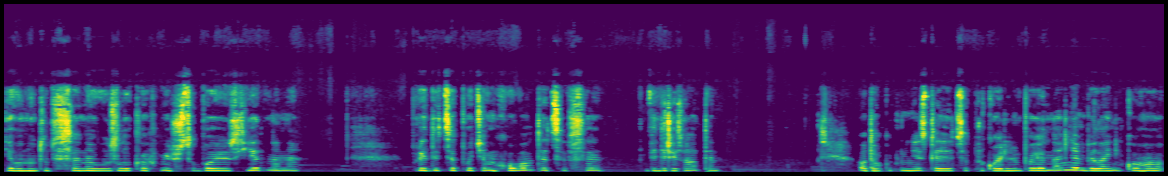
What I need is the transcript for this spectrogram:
І воно тут все на вузликах між собою з'єднане. Прийдеться потім ховати це все, відрізати. Отак от мені здається прикольне поєднання біленького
